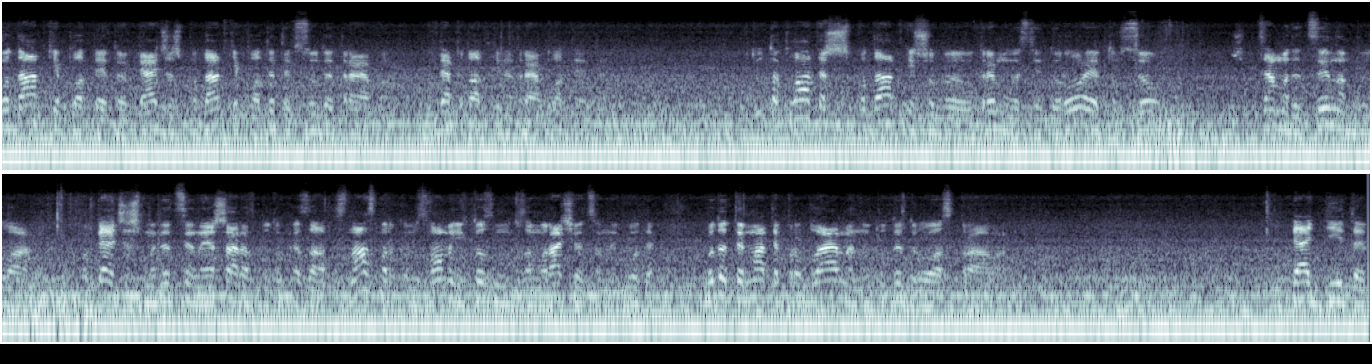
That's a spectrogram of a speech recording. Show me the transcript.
Податки платити, опять же податки платити всюди треба. Де податки не треба платити? Тут платиш податки, щоб утримувалися дороги, то все, щоб ця медицина була. Опять же ж, медицина, я ще раз буду казати, з насморком з вами ніхто заморачуватися не буде. Будете мати проблеми, ну туди друга справа. Опять діти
